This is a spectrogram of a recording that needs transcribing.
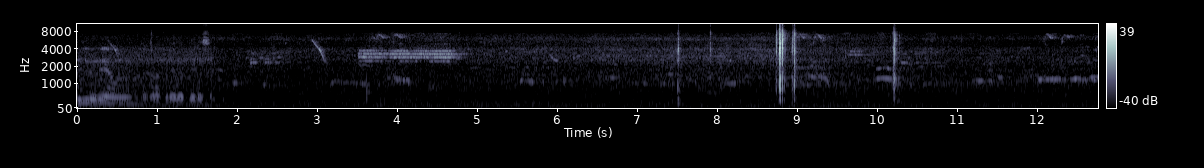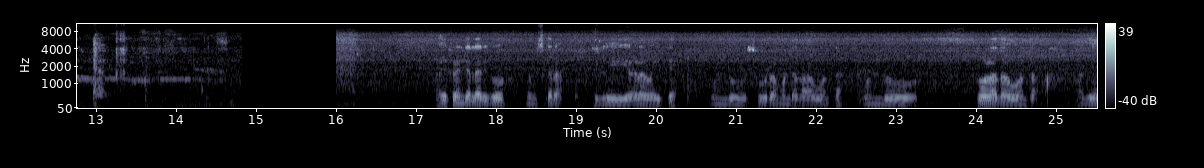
ಬಿಲ್ಲೂರಿ ಅವು ಅಂತ ಇದು ಬೇಡ ಸ್ವಲ್ಪ ಹಾಯ್ ಫ್ರೆಂಡ್ ಎಲ್ಲರಿಗೂ ನಮಸ್ಕಾರ. ಇಲ್ಲಿ ಎರಡವೈತೆ ಒಂದು ಸೂರಮಂಡಲ ಹಾವು ಅಂತ, ಒಂದು ತೋಳದ ಹಾವು ಅಂತ. ಅದೇ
